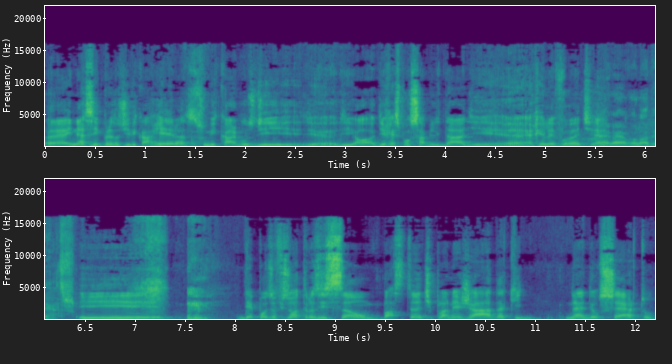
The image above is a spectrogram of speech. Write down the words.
É, e nessa empresa eu tive carreira, assumi cargos de, de, de, de responsabilidade é, relevante. É, leva lá dentro. E depois eu fiz uma transição bastante planejada, que né, deu certo,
